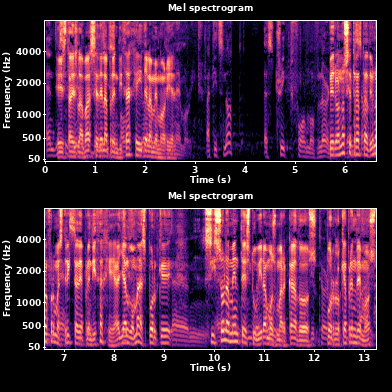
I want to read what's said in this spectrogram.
Esta es la base del aprendizaje y de la memoria. Pero no se trata de una forma estricta de aprendizaje, hay algo más, porque si solamente estuviéramos marcados por lo que aprendemos,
